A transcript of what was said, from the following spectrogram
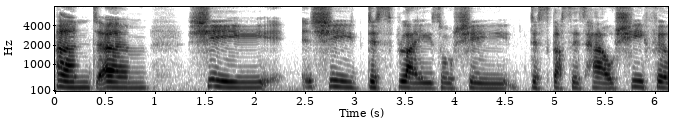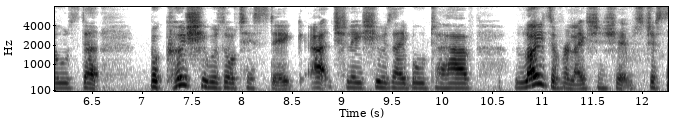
and um, she she displays or she discusses how she feels that because she was autistic, actually she was able to have loads of relationships. Just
